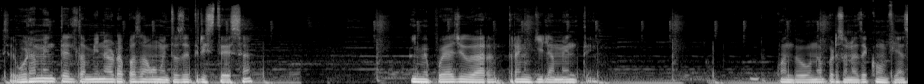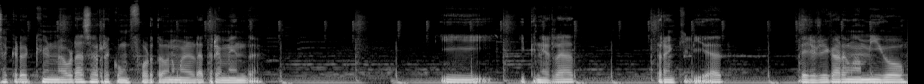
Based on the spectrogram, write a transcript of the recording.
Seguramente él también habrá pasado momentos de tristeza y me puede ayudar tranquilamente. Cuando una persona es de confianza, creo que un abrazo reconforta de una manera tremenda. Y, y tener la tranquilidad de yo llegar a un amigo,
